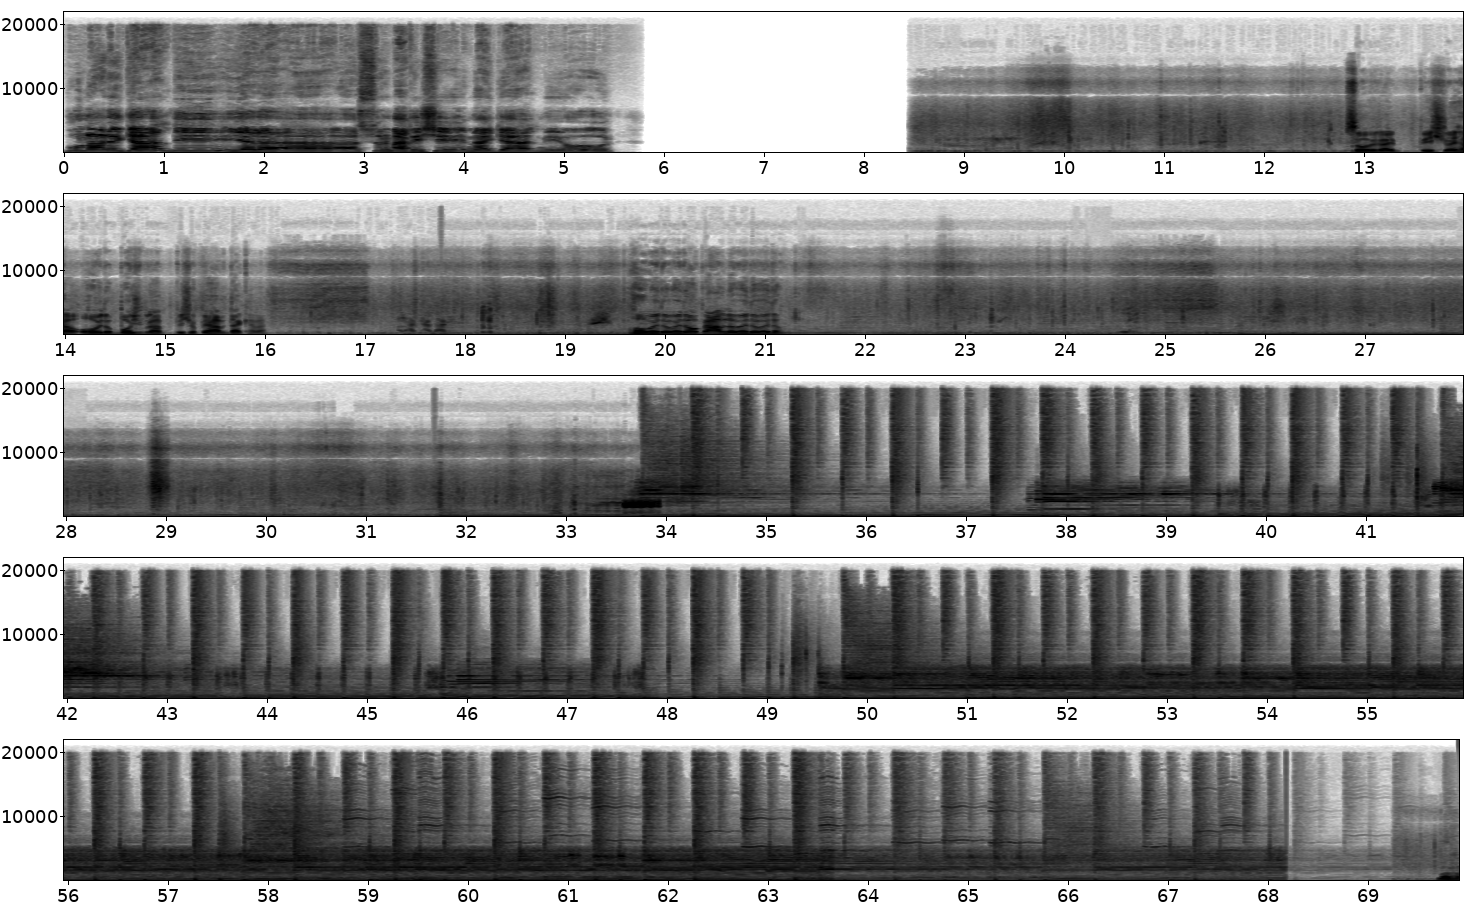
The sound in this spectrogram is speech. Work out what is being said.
Bunları geldi yere sürmek işime gelmiyor. So, wir werden bei Schuhe heute Bosch brab, bei Schuhe haben Deck haben. Heute, heute, heute, heute, heute, heute.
